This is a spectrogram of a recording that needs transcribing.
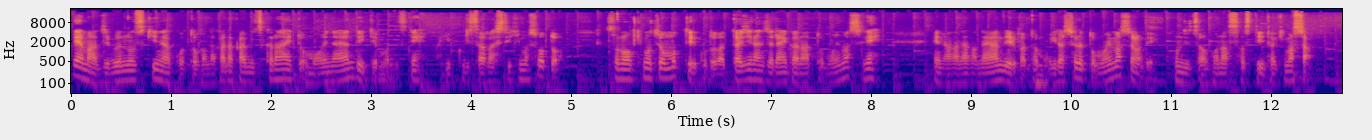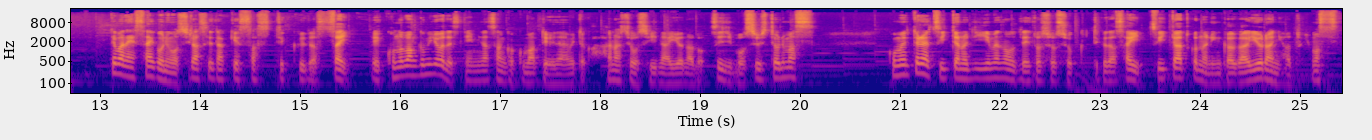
で、まあ自分の好きなことがなかなか見つからないと思い悩んでいてもですね、ゆっくり探していきましょうと。その気持ちを持っていることが大事なんじゃないかなと思いますしね。えなかなか悩んでいる方もいらっしゃると思いますので、本日はお話しさせていただきました。ではね、最後にお知らせだけさせてください。えこの番組ではですね、皆さんが困っている悩みとか話をしい内容など随時募集しております。コメントには Twitter の DM などでどしどし送ってください。Twitter とかのリンクは概要欄に貼っておきます。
